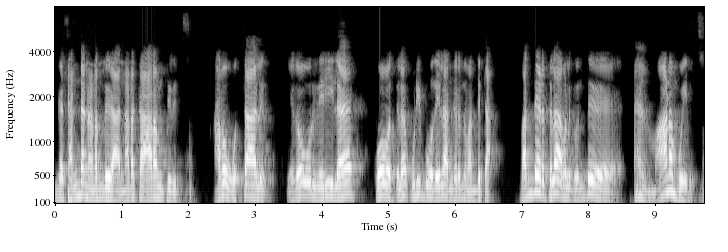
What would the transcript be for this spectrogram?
இங்கே சண்டை நடந்து நடக்க ஆரம்பிச்சிருச்சு. அவள் ஒத்தாள். ஏதோ ஒரு வெறியில் கோவத்தில் குடிபோதையில் அங்கேருந்து வந்துட்டான் வந்த இடத்துல அவளுக்கு வந்து மானம் போயிடுச்சு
